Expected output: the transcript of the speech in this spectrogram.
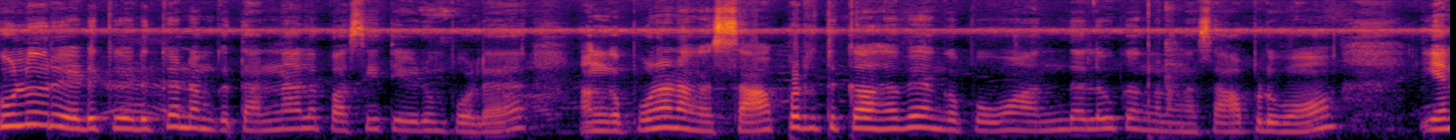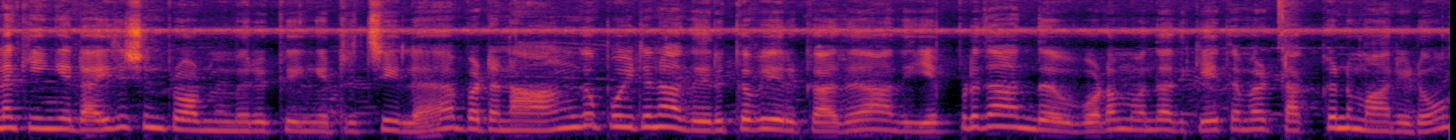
குளிர் எடுக்க எடுக்க நமக்கு தன்னால் பசி தேடும் போல் அங்கே போனால் நாங்கள் சாப்பிட்றதுக்காகவே அங்கே போவோம். அந்த அளவுக்கு அங்கே நாங்கள் சாப்பிடுவோம். எனக்கு இங்கே டைஜஷன் ப்ராப்ளம் இருக்குது இங்கே ட்ரிச்சியில் பட் நான் அங்கே போயிட்டேன்னா அது இருக்கவே இருக்காது. அது எப்படி தான் அந்த உடம்பு வந்து அதுக்கேற்ற மாதிரி டக்குன்னு மாறிடும்.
